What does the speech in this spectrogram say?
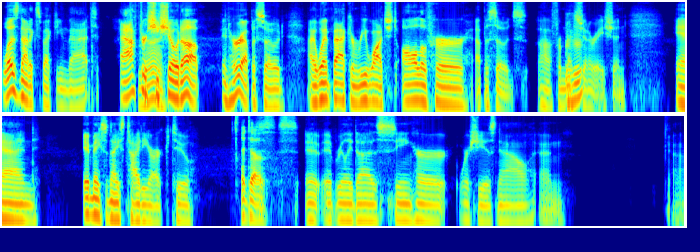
was not expecting that. After she showed up in her episode, I went back and rewatched all of her episodes uh, from Next Mhm. Generation, and it makes a nice tidy arc too. It does. It it really does. Seeing her where she is now, and Yeah.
